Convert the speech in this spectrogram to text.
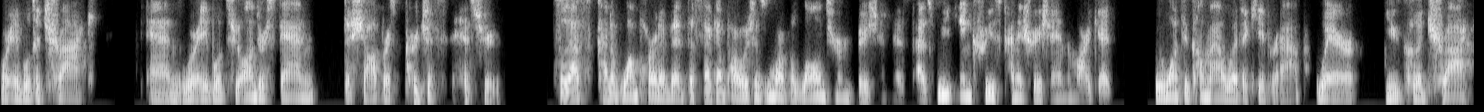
we're able to track and we're able to understand the shopper's purchase history. So that's kind of one part of it. The second part, which is more of a long-term vision, is as we increase penetration in the market, we want to come out with a Caper app where you could track,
